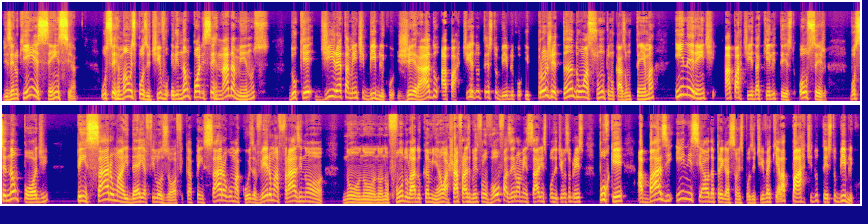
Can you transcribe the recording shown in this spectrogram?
dizendo que, em essência, o sermão expositivo ele não pode ser nada menos do que diretamente bíblico, gerado a partir do texto bíblico e projetando um assunto, no caso, um tema inerente a partir daquele texto. Ou seja, você não pode pensar uma ideia filosófica, pensar alguma coisa, ver uma frase no, no, no, no, fundo lá do caminhão, achar a frase bonita e falou: vou fazer uma mensagem expositiva sobre isso, porque a base inicial da pregação expositiva é que ela parte do texto bíblico.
